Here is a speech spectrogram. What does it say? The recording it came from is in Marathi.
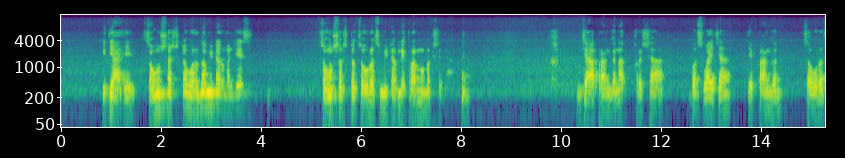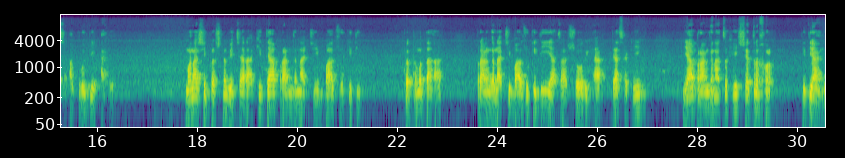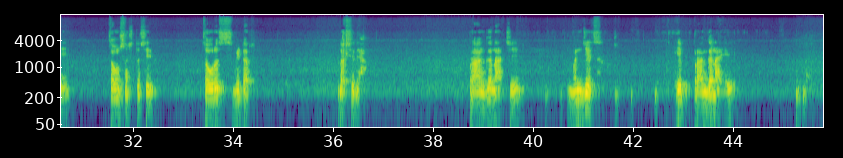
किती आहे? चौसष्ट वर्ग मीटर म्हणजेच चौसष्ट चौरस मीटर. लेकरांनो लक्ष द्या. ज्या प्रांगणात फरशा बसवायच्या ते प्रांगण चौरस आकृती आहे. मनाशी प्रश्न विचारा की त्या प्रांगणाची बाजू किती? प्रथमत प्रांगणाची बाजू किती याचा शोध घ्या. त्यासाठी या प्रांगणाचं हे क्षेत्रफळ किती आहे? चौसष्ट शे चौरस मीटर. लक्ष द्या. प्रांगणाचे म्हणजेच हे प्रांगण आहे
